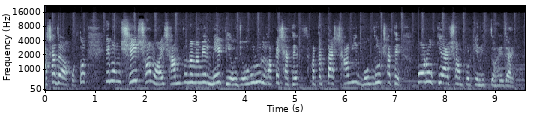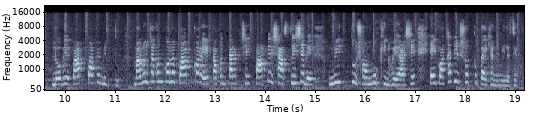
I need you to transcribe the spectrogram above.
আসা যাওয়া করত এবং সেই সময় শান্তনা নামের মেয়েটি ওই জহুরুল হকের সাথে অর্থাৎ তার স্বামীর বন্ধুর সাথে পরকীয়ার সম্পর্কে লিপ্ত হয়ে যায়। লোভে পাপ পাপে মৃত্যু। মানুষ যখন কোনো পাপ করে, তখন তার সেই পাপের শাস্তি হিসেবে মৃত্যু সম্মুখীন হয়ে আসে। এই কথাটির সত্যতা এখানে মিলেছে।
